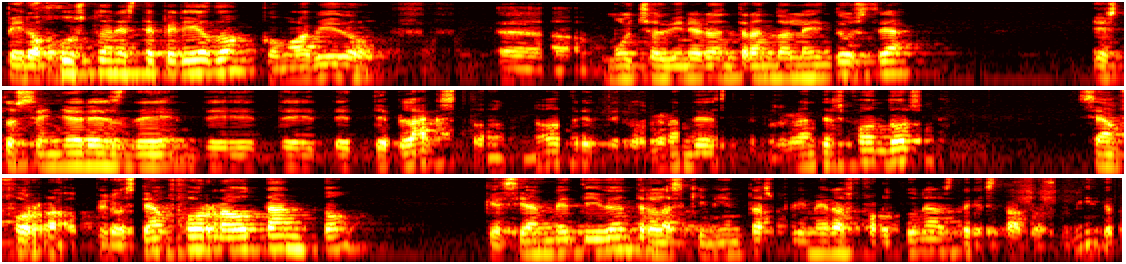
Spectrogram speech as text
Pero justo en este periodo, como ha habido eh, mucho dinero entrando en la industria, estos señores de, Blackstone, ¿no? de, los grandes, de los grandes fondos, se han forrado. Pero se han forrado tanto que se han metido entre las 500 primeras fortunas de Estados Unidos,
